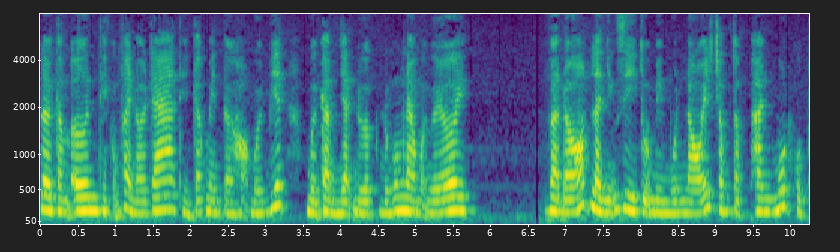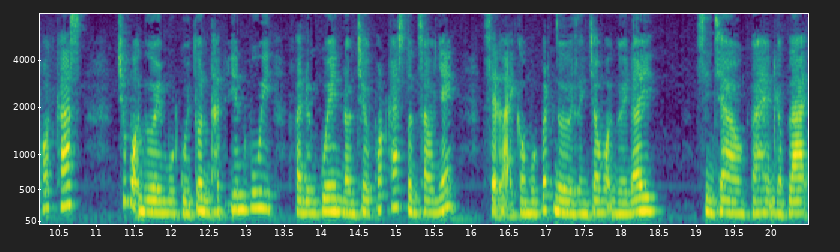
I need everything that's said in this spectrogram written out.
Lời cảm ơn thì cũng phải nói ra thì các mentor họ mới biết, mới cảm nhận được đúng không nào mọi người ơi? Và đó là những gì tụi mình muốn nói trong tập 21 của podcast. Chúc mọi người một cuối tuần thật yên vui và đừng quên đón chờ podcast tuần sau nhé. Sẽ lại có một bất ngờ dành cho mọi người đây. Xin chào và hẹn gặp lại.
